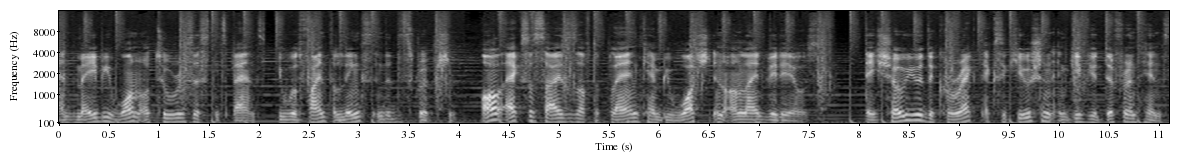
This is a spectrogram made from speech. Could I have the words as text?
and maybe one or two resistance bands. You will find the links in the description. All exercises of the plan can be watched in online videos. They show you the correct execution and give you different hints.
